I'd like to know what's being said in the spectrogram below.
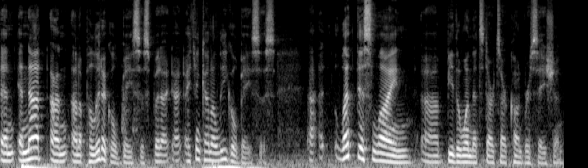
and, and not on, on a political basis, but I, I- I think on a legal basis. Uh, let this line uh, be the one that starts our conversation.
